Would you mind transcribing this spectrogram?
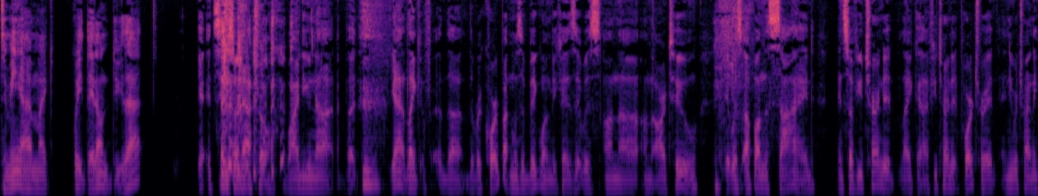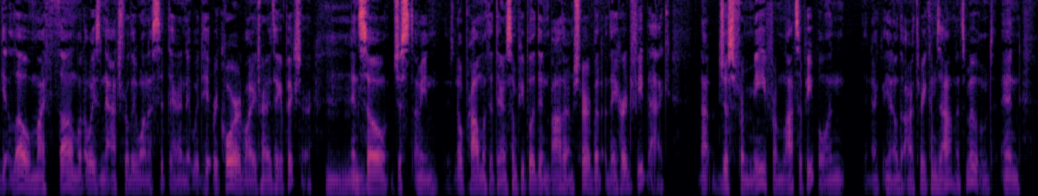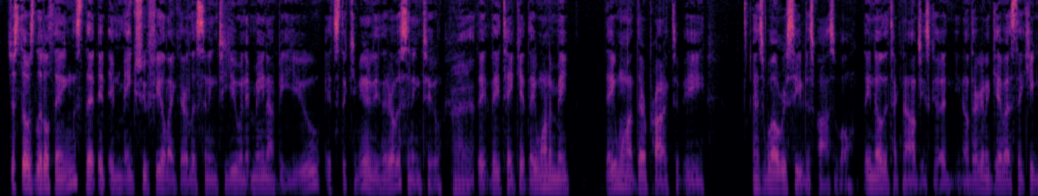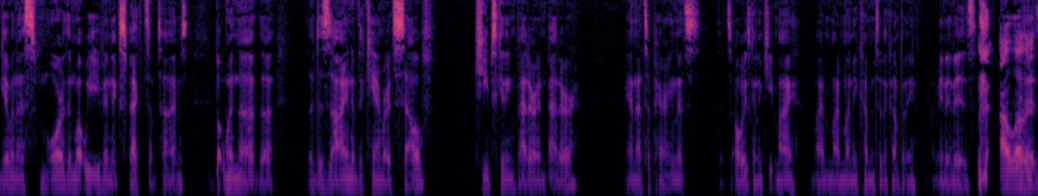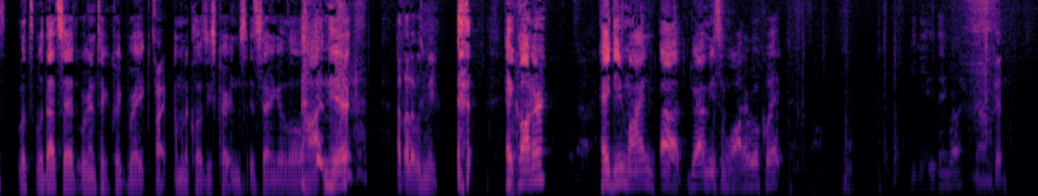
to me, I'm like, wait, they don't do that. Yeah, it seems so natural. Why do you not? But yeah, like the the record button was a big one because it was on the on the R two. It was up on the side, and so if you turned it like uh, if you turned it portrait and you were trying to get low, my thumb would always naturally want to sit there and it would hit record while you're trying to take a picture. And so just I mean, there's no problem with it there. And some people it didn't bother, I'm sure, but they heard feedback, not just from me, from lots of people. And the next, you know, the R three comes out and it's moved and just those little things that it, it makes you feel like they're listening to you and it may not be you it's the community that they're listening to. Right. they, they take it they want to make they want their product to be as well received as possible. They know the technology's good you know they're going to give us they keep giving us more than what we even expect sometimes. But when the the the design of the camera itself keeps getting better and better man that's a pairing that's that's always going to keep my my my money coming to the company i mean it is I love It it. is. Let's. With that said, we're gonna take a quick break. All right. I'm gonna close these curtains. It's starting to get a little hot in here. i thought it was me Hey, Connor. Hey, do you mind uh, grabbing me some water real quick? You need anything, bro? no i'm good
